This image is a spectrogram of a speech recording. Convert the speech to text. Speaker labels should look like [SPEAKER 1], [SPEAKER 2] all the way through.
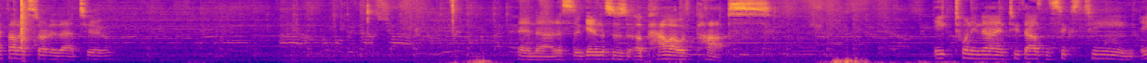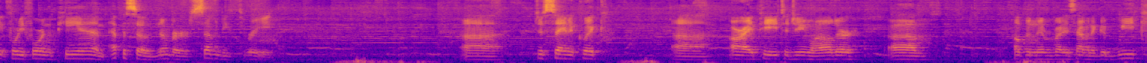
[SPEAKER 1] I thought I started that too. And uh, this is again, this is a powwow with pops. 829 2016 844 in the pm episode number 73 uh, just saying a quick uh, rip to gene wilder um, hoping everybody's having a good week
